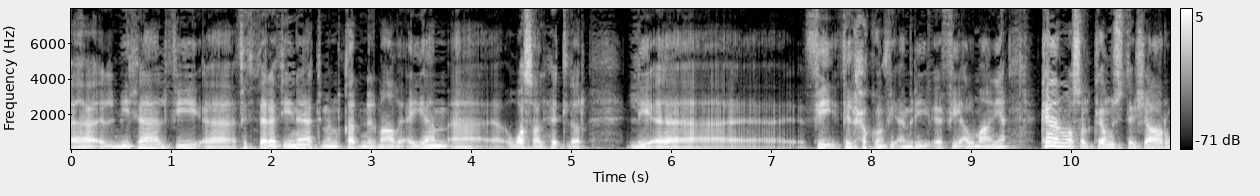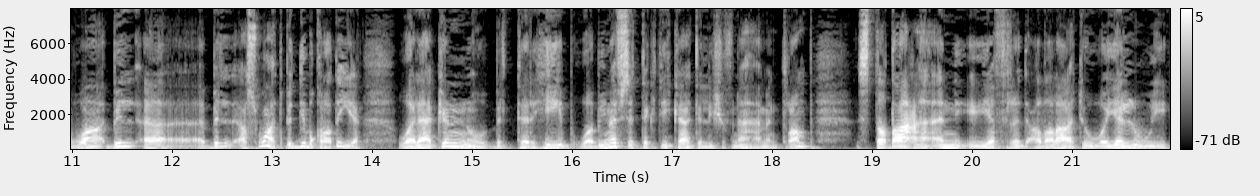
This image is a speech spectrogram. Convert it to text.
آه، المثال في آه، في الثلاثينات من القرن الماضي أيام آه، وصل هتلر في في الحكم في أمريكا في ألمانيا كان وصل كمستشار وبال بالأصوات بالديمقراطية. ولكنه بالترهيب وبنفس التكتيكات اللي شفناها من ترامب استطاع أن يفرد عضلاته ويلوي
